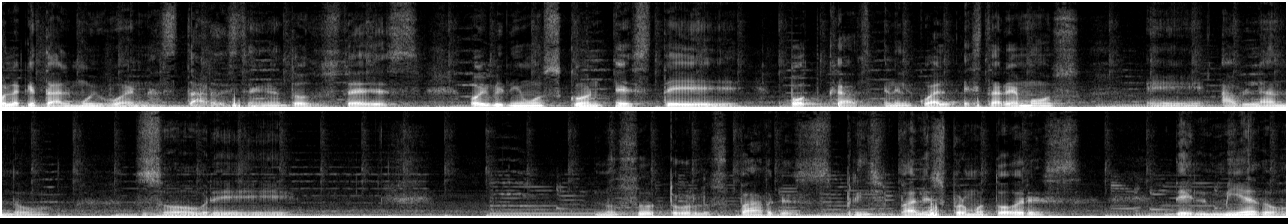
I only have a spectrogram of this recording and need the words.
Hola, ¿qué tal? Muy buenas tardes tengan todos ustedes. Hoy venimos con este podcast en el cual estaremos eh, hablando sobre nosotros los padres, principales promotores del miedo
